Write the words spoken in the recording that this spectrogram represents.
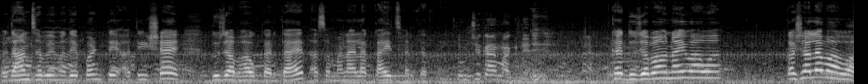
विधानसभेमध्ये पण ते अतिशय दुजाभाव करतायत असं म्हणायला काहीच हरकत नाही. तुमची काय मागणी आहे? काय दुजाभाव नाही व्हावा? कशाला व्हावा?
